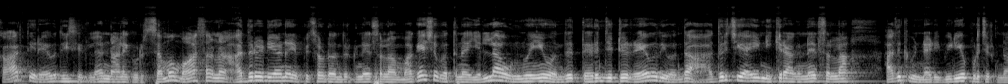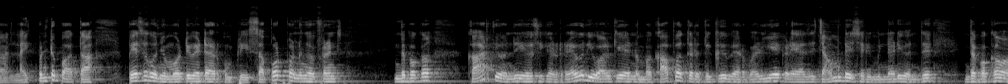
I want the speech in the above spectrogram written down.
கார்த்தி ரேவதி சீரியலில் நாளைக்கு ஒரு செம மாசான அதிரடியான எபிசோடு வந்திருக்குன்னே சொல்லலாம். மகேஷை பற்றின எல்லா உண்மையும் வந்து தெரிஞ்சுட்டு ரேவதி வந்து அதிர்ச்சியாகி நிற்கிறாங்கன்னே சொல்லலாம். அதுக்கு முன்னாடி வீடியோ பிடிச்சிருக்குண்ணா லைக் பண்ணிட்டு பார்த்தா பேச கொஞ்சம் மோட்டிவேட்டாக இருக்கும். ப்ளீஸ் சப்போர்ட் பண்ணுங்கள் ஃப்ரெண்ட்ஸ் இந்த பக்கம் கார்த்தி வந்து யோசிக்கிற ரேவதி வாழ்க்கையை நம்ம காப்பாற்றுறதுக்கு வேறு வழியே கிடையாது. சாமுண்டேஸ்வரி முன்னாடி வந்து இந்த பக்கம்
